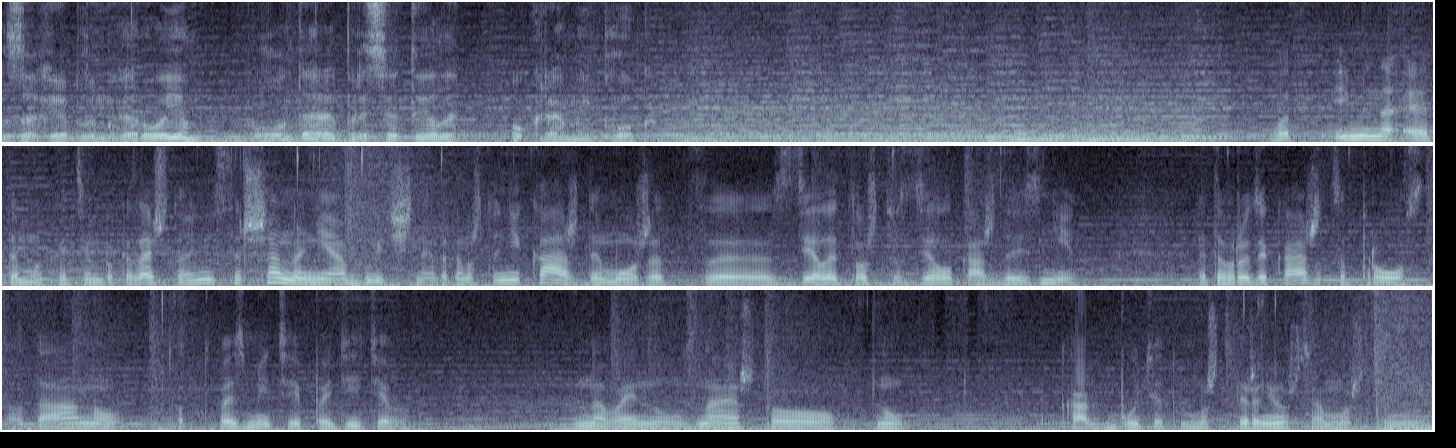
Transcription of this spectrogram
Загиблим героям волонтери присвятили окремий блок. Вот именно это мы хотим показать, что они совершенно необычные, потому что не каждый может э, сделать то, что сделал каждый из них. Это вроде кажется просто, да, ну вот возьмите и пойдите на войну, зная, что, ну, как будет, может вернешься, а может и нет.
